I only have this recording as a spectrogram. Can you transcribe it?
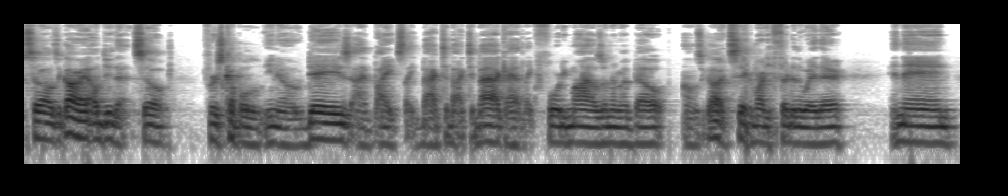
so I was like, all right, I'll do that. So first couple, you know, days, I biked like back to back to back. I had like 40 miles under my belt. I was like, oh, it's sick. I'm already third of the way there. And then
